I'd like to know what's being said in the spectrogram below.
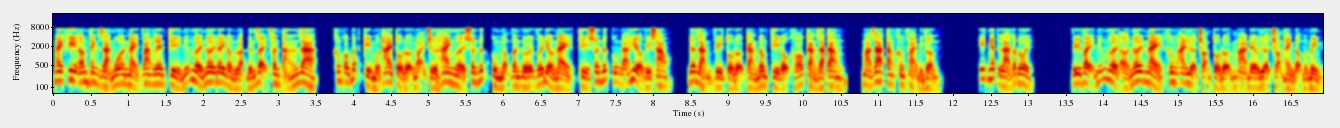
Ngay khi âm thanh giàn mua này vang lên thì những người nơi đây đồng loạt đứng dậy phân tán ra không có bất kỳ một hai tổ đội ngoại trừ hai người xuân đức cùng mộng vân đối với điều này thì xuân đức cũng đã hiểu vì sao. Đơn giản vì tổ đội càng đông thì độ khó càng gia tăng mà gia tăng không phải bình thường. Ít nhất là gấp đôi. Vì vậy những người ở nơi này không ai lựa chọn tổ đội mà đều lựa chọn hành động một mình.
